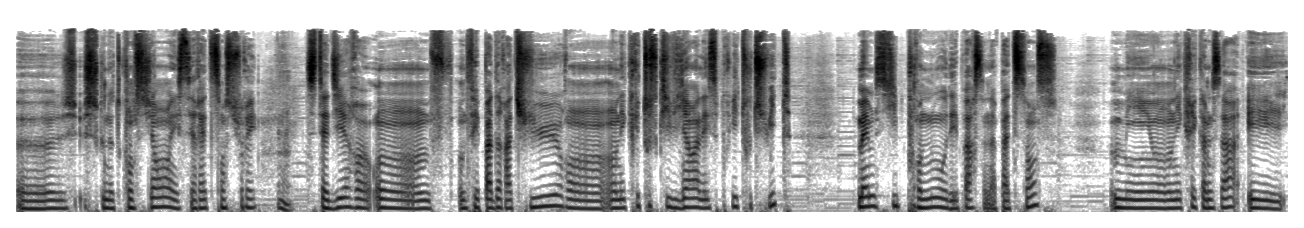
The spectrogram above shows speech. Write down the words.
ce que notre conscient essaierait de censurer. Hmm. C'est-à-dire on, ne fait pas de rature, on, écrit tout ce qui vient à l'esprit tout de suite, même si pour nous au départ ça n'a pas de sens, mais on écrit comme ça et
